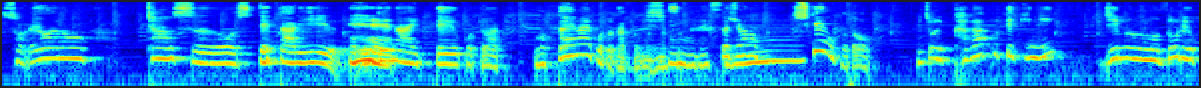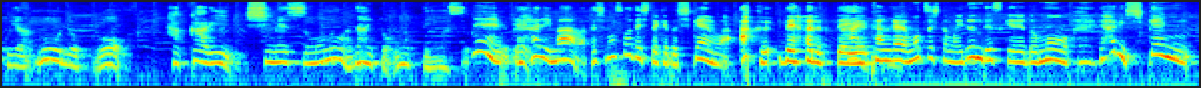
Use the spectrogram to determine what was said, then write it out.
それをあの、チャンスを捨てたり、受けないっていうことは、もったいないことだと思います。すね、私はあの試験ほど非常に科学的に自分の努力や能力を測り示すものはないと思っています。ねやはりまあ私もそうでしたけど試験は悪であるっていう考えを持つ人もいるんですけれども、はい、やはり試験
